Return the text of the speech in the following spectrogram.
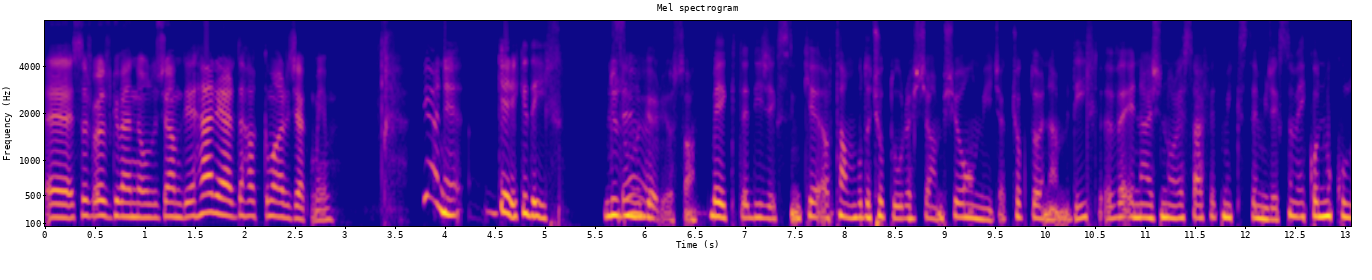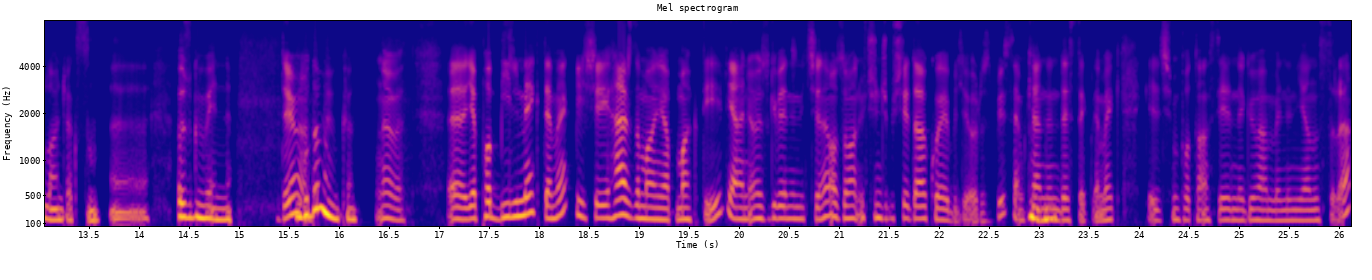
e, sırf özgüvenli olacağım diye her yerde hakkımı arayacak mıyım? Yani gerekli değil lüzumu görüyorsan belki de diyeceksin ki tam bu da çok da uğraşacağım bir şey olmayacak çok da önemli değil ve enerjini oraya sarf etmek istemeyeceksin ve ekonomi kullanacaksın e, özgüvenini. Değil mi? Bu da mümkün. Evet e, yapabilmek demek bir şeyi her zaman yapmak değil yani özgüvenin içine o zaman üçüncü bir şey daha koyabiliyoruz biz hem kendini Hı-hı. desteklemek gelişim potansiyeline güvenmenin yanı sıra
